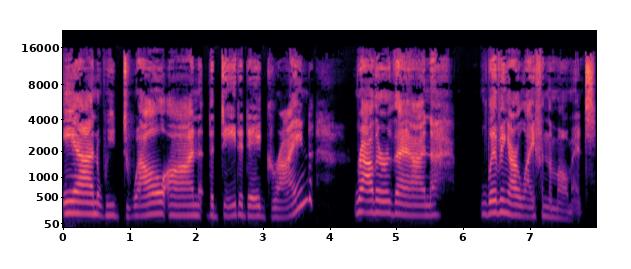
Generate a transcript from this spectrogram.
and we dwell on the day-to-day grind rather than living our life in the moment.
